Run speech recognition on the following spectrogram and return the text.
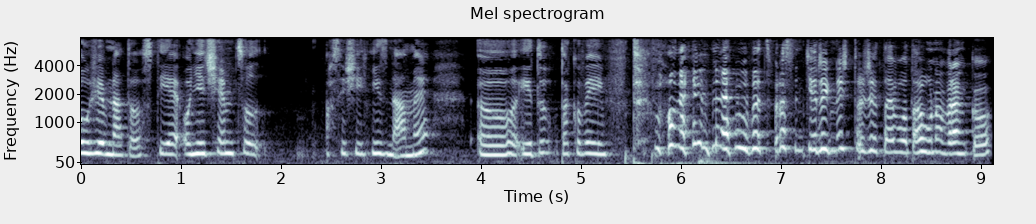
houževnatost je o něčem, co asi všichni známe. Uh, je to takový, ne vůbec, prosím tě, řekneš to, že to je o tahu na branko.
